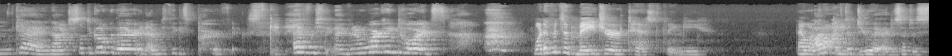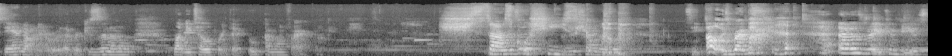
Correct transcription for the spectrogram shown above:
okay, now I just have to go over there and everything is perfect. Everything I've been working towards. What if it's a major test thingy? That well, I don't be have to do it. I just have to stand on it or whatever, because then it'll let me teleport there. Oh, I'm on fire. Where is it? Sasquatch Just trying to look. See. Oh, it's right behind. I was very confused.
